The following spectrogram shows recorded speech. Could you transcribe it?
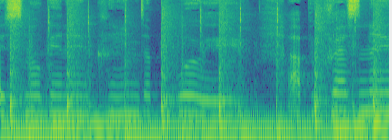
quit smoking and cleaned up the worry. I procrastinate.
